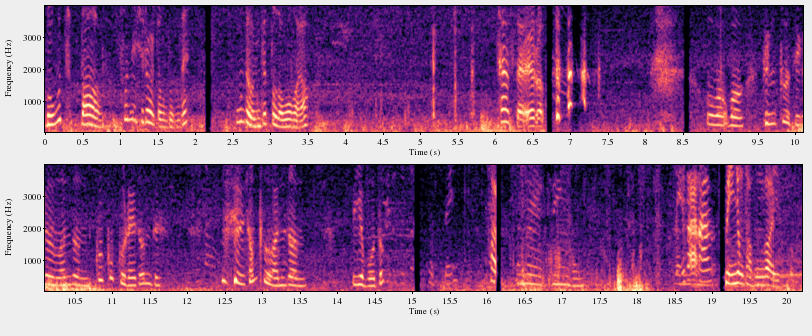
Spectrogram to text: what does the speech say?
너무 춥다. 손이 시려울 정도인데? 근데 언제 또 넘어가요? 찾았어요, 여러분. 어, 막, 막, 뱅크 지금 완전 꾹꾹꾹 레전드. 지금 샴푸 완전, 이게 뭐죠? 어때? 오늘 주인공. 내 사랑. 그 인형 다 본가에 있어.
